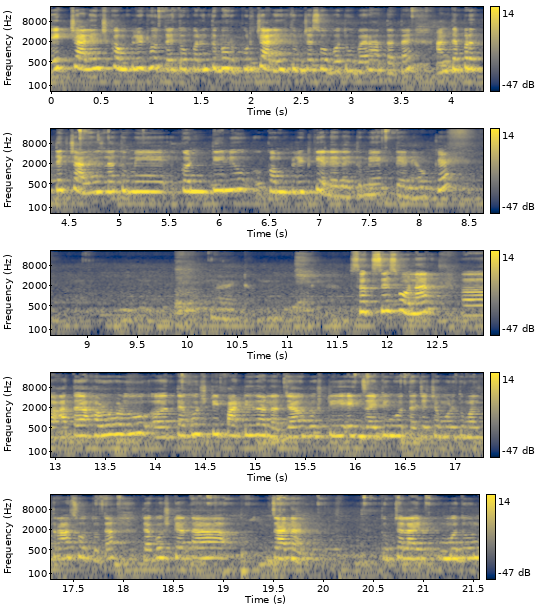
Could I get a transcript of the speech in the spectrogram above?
एक चॅलेंज कंप्लीट आहे तोपर्यंत भरपूर चॅलेंज तुमच्यासोबत उभे राहतात आहे. आणि त्या प्रत्येक चॅलेंजला तुम्ही कंटिन्यू कंप्लीट केलेलं आहे तुम्ही एकट्याने ओके सक्सेस होणार. आता हळूहळू त्या गोष्टी पाठी जाणार. ज्या गोष्टी एन्झायटिंग होत्या ज्याच्यामुळे तुम्हाला त्रास होत होता त्या गोष्टी आता जाणार. तुमच्या लाईफमधून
